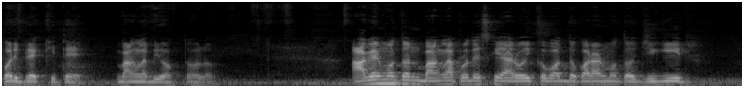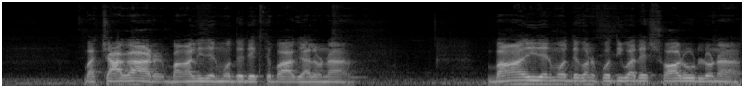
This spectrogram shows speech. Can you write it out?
পরিপ্রেক্ষিতে বাংলা বিভক্ত হলো। আগের মতন বাংলা প্রদেশকে আর ঐক্যবদ্ধ করার মতো জিগির বা চাগার বাঙালিদের মধ্যে দেখতে পাওয়া গেল না। বাঙালিদের মধ্যে কোনো প্রতিবাদের স্বর উঠল না।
